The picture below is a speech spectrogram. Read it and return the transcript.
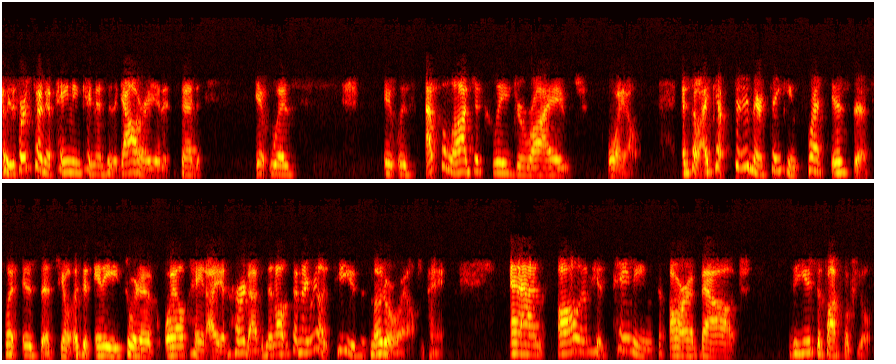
I mean, the first time a painting came into the gallery and it said it was it was ecologically derived oil. And so I kept sitting there thinking, what is this? What is this? You know, is it any sort of oil paint I had heard of? And then all of a sudden I realized he uses motor oil to paint. And all of his paintings are about the use of fossil fuels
